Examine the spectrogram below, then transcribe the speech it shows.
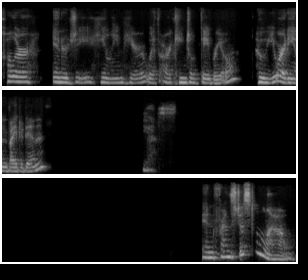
color energy healing here with Archangel Gabriel, who you already invited in. Yes. And friends, just allow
